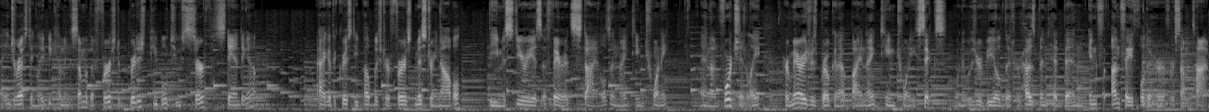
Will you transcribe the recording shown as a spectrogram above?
interestingly, becoming some of the first British people to surf standing up. Agatha Christie published her first mystery novel, The Mysterious Affair at Styles, in 1920, and unfortunately, her marriage was broken up by 1926 when it was revealed that her husband had been inf- unfaithful to her for some time.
